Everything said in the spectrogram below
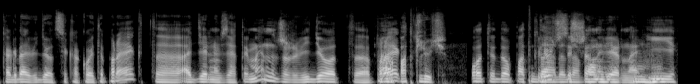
когда ведется какой-то проект, отдельно взятый менеджер ведет проект... А, под ключ от и до под ключ, да, совершенно да, да, верно. Угу. И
